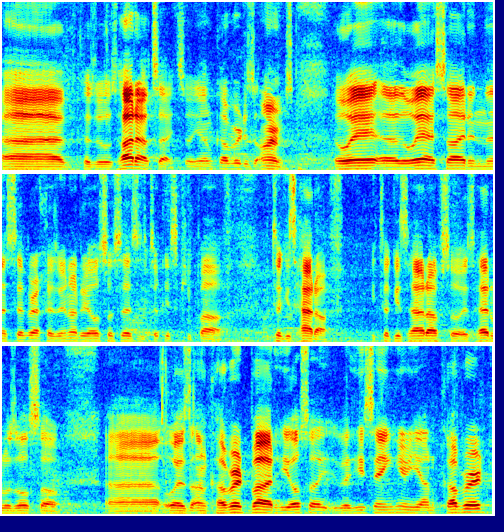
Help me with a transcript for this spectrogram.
Uh, because it was hot outside, so he uncovered his arms. The way, uh, the way I saw it in the Sefer HaChezionot, he also says he took his kippah off. He took his hat off. He took his hat off, so his head was also uh, was uncovered. But he also, but he's saying here, he uncovered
